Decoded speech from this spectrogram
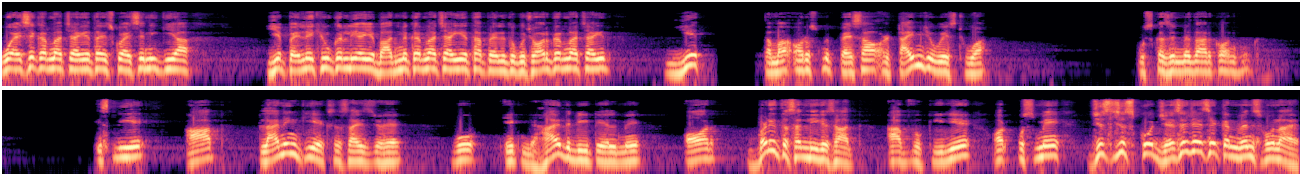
وہ ایسے کرنا چاہیے تھا، اس کو ایسے نہیں کیا۔ یہ پہلے کیوں کر لیا؟ یہ بعد میں کرنا چاہیے تھا، پہلے تو کچھ اور کرنا چاہیے تھا۔ یہ تمام اور اس میں پیسہ اور ٹائم جو ویسٹ ہوا، اس کا ذمہ دار کون ہوگا؟ اس لیے آپ پلاننگ کی ایکسرسائز جو ہے، وہ ایک نہایت ڈیٹیل میں اور بڑی تسلی کے ساتھ آپ وہ کیجیے اور اس میں جس جس کو جیسے جیسے کنوینس ہونا ہے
